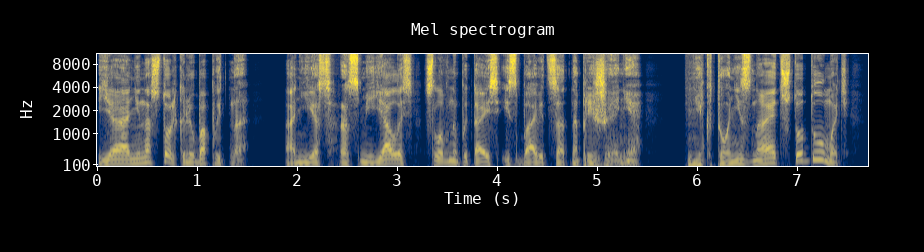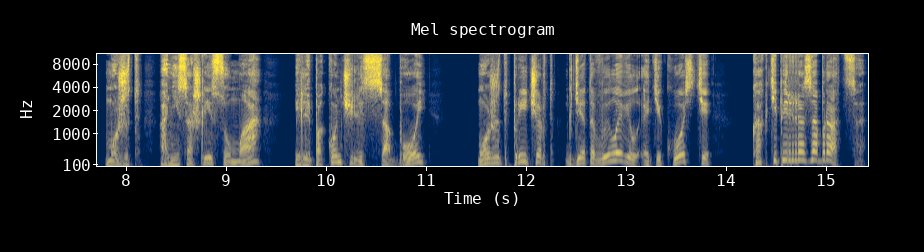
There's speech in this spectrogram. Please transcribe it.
я не настолько любопытна». Аньес рассмеялась, словно пытаясь избавиться от напряжения. «Никто не знает, что думать. Может, они сошли с ума? Или покончили с собой? Может, Причард где-то выловил эти кости? Как теперь разобраться?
